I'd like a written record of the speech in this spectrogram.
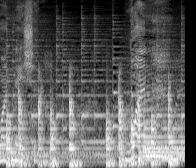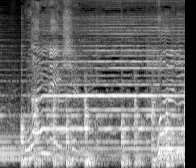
one nation, one, one nation, one.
